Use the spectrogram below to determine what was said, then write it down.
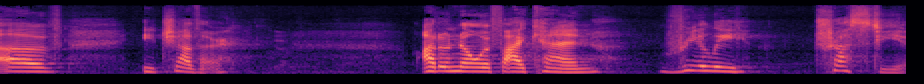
of each other. I don't know if I can really trust you.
